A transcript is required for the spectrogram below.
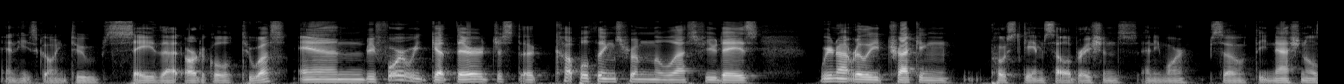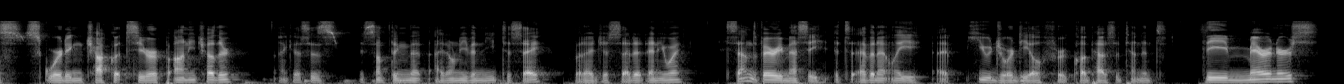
and he's going to say that article to us. And before we get there, just a couple things from the last few days. We're not really tracking post-game celebrations anymore. So the Nationals squirting chocolate syrup on each other, I guess, is is something that I don't even need to say but I just said it anyway. It sounds very messy. It's evidently a huge ordeal for clubhouse attendants. The Mariners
